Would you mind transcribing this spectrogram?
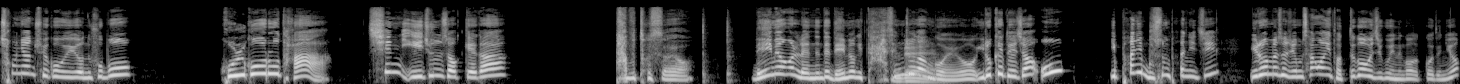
청년 최고위원 후보 골고루 다 친 이준석계가 다 붙었어요. 네 명을 냈는데 네 명이 다 생존한 네. 거예요. 이렇게 되자, 어? 이 판이 무슨 판이지? 이러면서 지금 상황이 더 뜨거워지고 있는 것 같거든요.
